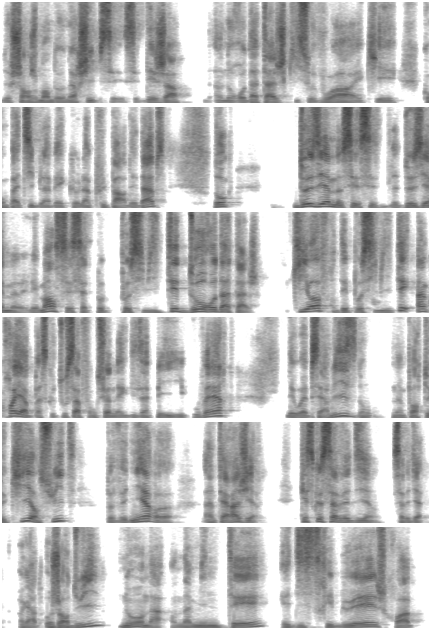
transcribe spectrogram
de changement d'ownership, c'est déjà un eurodatage qui se voit et qui est compatible avec la plupart des dApps. Donc, deuxième, le deuxième élément, c'est cette possibilité d'eurodatage qui offre des possibilités incroyables parce que tout ça fonctionne avec des API ouvertes, des web services, donc n'importe qui ensuite peut venir euh, interagir. Qu'est-ce que ça veut dire? Ça veut dire, regarde, aujourd'hui, nous, on a, on minté et distribué, je crois,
